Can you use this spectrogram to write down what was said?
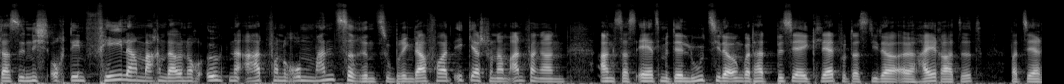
dass sie nicht auch den Fehler machen, da noch irgendeine Art von Romanzerin zu bringen. Davor hatte ich ja schon am Anfang an, Angst, dass er jetzt mit der Luzi da irgendwas hat, bis ja erklärt wird, dass die da äh, heiratet. Was sehr.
